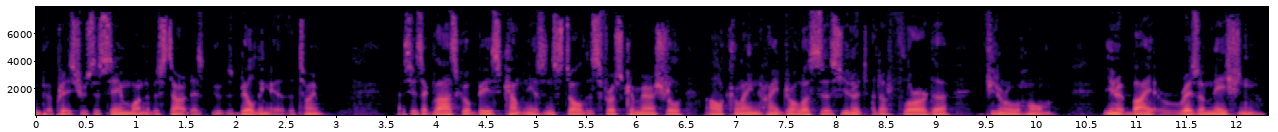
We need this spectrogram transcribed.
I'm pretty sure it's the same one that was started, it was building it at the time. It says a Glasgow-based company has installed its first commercial alkaline hydrolysis unit at a Florida funeral home. The unit by Resomation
